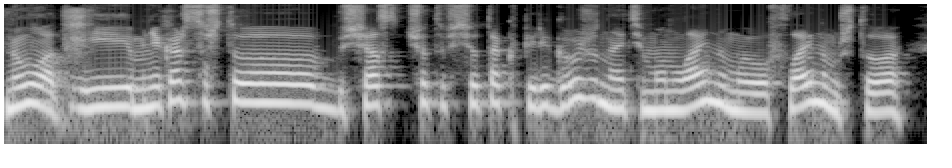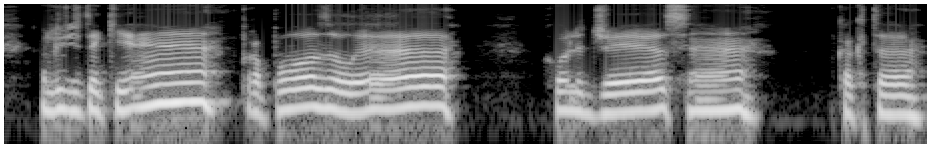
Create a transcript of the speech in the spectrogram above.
Ну вот, и мне кажется, что сейчас что-то все так перегружено этим онлайном и офлайном, что люди такие, э, пропозал, э, Holy.js, э, как-то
